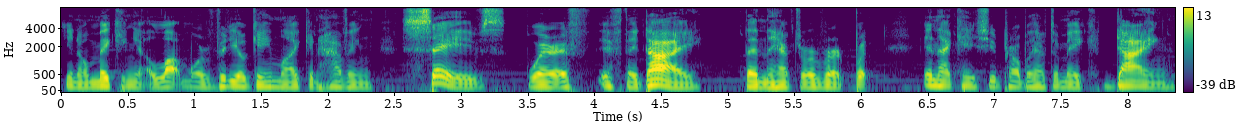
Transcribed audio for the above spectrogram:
you know, making it a lot more video game like and having saves where if if they die, then they have to revert. But in that case, you'd probably have to make dying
